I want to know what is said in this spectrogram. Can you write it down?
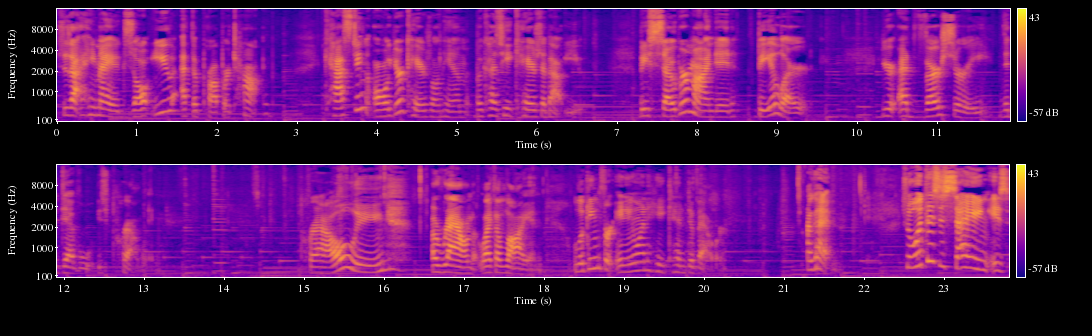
so that he may exalt you at the proper time, casting all your cares on him because he cares about you. Be sober minded, be alert. Your adversary, the devil, is prowling. Prowling around like a lion, looking for anyone he can devour. Okay. So what this is saying is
